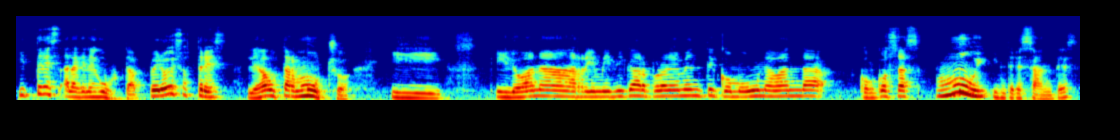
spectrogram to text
y 3 a la que les gusta, pero esos 3 les va a gustar mucho y, y lo van a reivindicar probablemente como una banda con cosas muy interesantes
